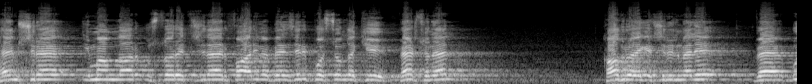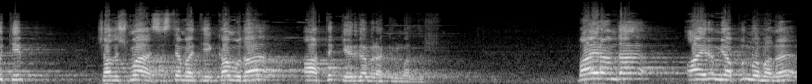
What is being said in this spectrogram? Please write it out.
hemşire, imamlar, usta öğreticiler, fari ve benzeri pozisyondaki personel kadroya geçirilmeli ve bu tip çalışma sistematiği kamuda artık geride bırakılmalıdır. Bayramda ayrım yapılmamalı,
